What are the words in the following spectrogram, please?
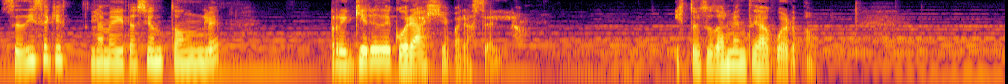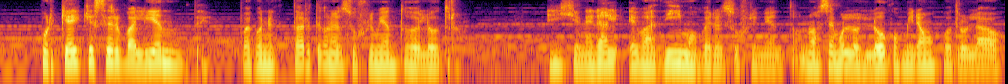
Se dice que la meditación Tongle requiere de coraje para hacerla. Y estoy totalmente de acuerdo porque hay que ser valiente para conectarte con el sufrimiento del otro. En general evadimos ver el sufrimiento, nos hacemos los locos, miramos para otro lado.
